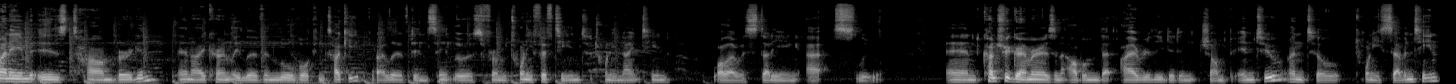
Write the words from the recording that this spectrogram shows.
My name is Tom Bergen, and I currently live in Louisville, Kentucky, but I lived in St. Louis from 2015 to 2019 while I was studying at SLU. And Country Grammar is an album that I really didn't jump into until 2017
